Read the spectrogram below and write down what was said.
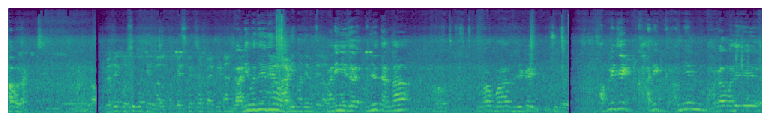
हा बोला मध्ये कृषीचं ठेवलं होतं बिस्किटचं पॅकेट आणि गाडीमध्ये दिलं. गाडीमध्ये दिलं. आणि म्हणजे त्यांना अं, मला- जे काही. आपली जे खाली ग्रामीण भागामध्ये जे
